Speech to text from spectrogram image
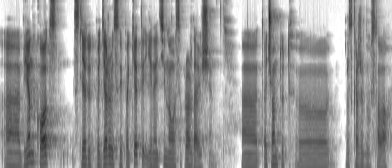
А, Beyond Code следует поддерживать свои пакеты или найти новое сопровождающее. А, О чем тут э, расскажи в двух словах.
